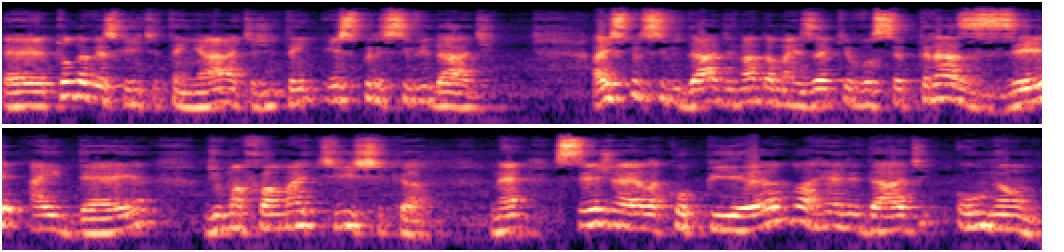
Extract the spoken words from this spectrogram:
é, toda vez que a gente tem arte, a gente tem expressividade. A expressividade nada mais é que você trazer a ideia de uma forma artística, né? seja ela copiando a realidade ou não.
